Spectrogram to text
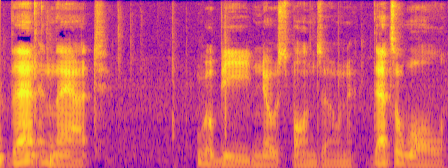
That and that will be no spawn zone. That's a wall.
